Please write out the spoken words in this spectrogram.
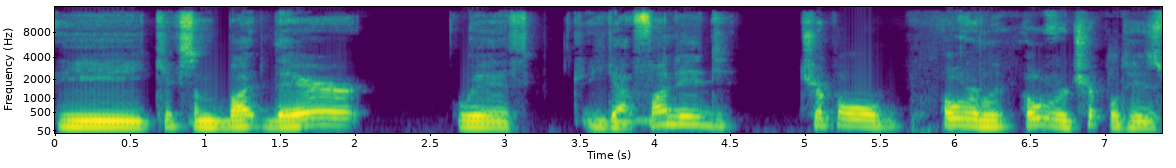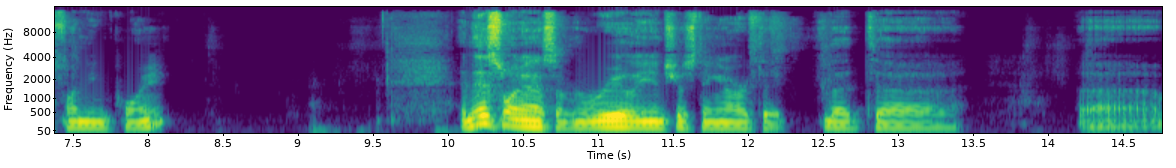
he kicked some butt there with he got funded triple over over tripled his funding point. And this one has some really interesting art that that uh, uh,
